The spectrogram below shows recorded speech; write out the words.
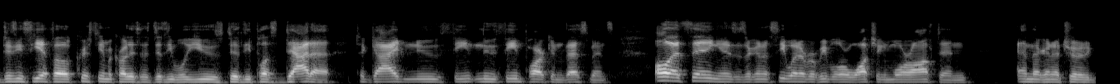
Disney CFO Christine McCarthy says Disney will use Disney Plus data to guide new theme new theme park investments. All that's saying is, is they're going to see whatever people are watching more often, and they're going to try to,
